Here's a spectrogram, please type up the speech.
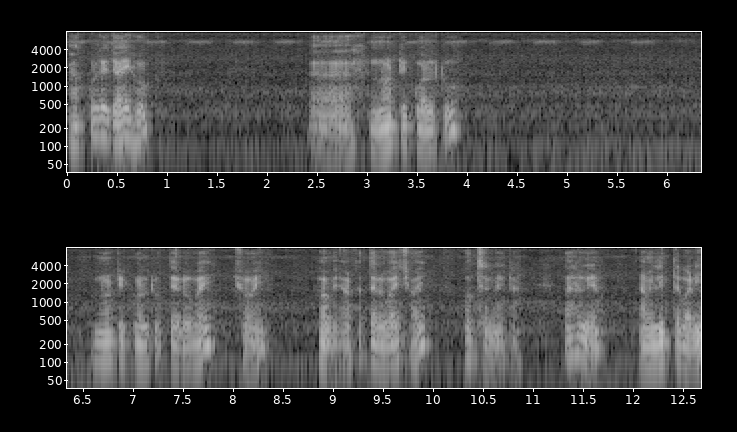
ভাগ করলে যাই হোক not equal to not equal to তেরো বাই ছয় হবে, অর্থাৎ তেরো বাই ছয় হচ্ছে না এটা। তাহলে আমি লিখতে পারি,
